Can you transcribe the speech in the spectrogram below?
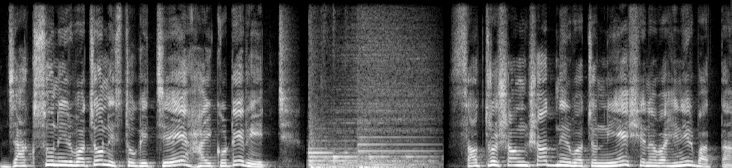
জাকসু নির্বাচন স্থগিত চেয়ে হাইকোর্টে রিট। ছাত্র সংসদ নির্বাচন নিয়ে সেনাবাহিনীর বার্তা।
